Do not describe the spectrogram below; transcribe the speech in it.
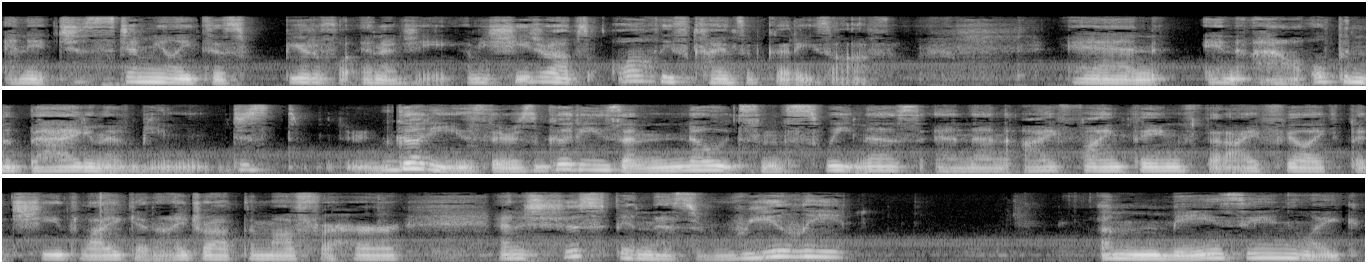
and it just stimulates this beautiful energy. I mean, she drops all these kinds of goodies off, and and I'll open the bag and it'll be just goodies. There's goodies and notes and sweetness, and then I find things that I feel like that she'd like, and I drop them off for her, and it's just been this really amazing, like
